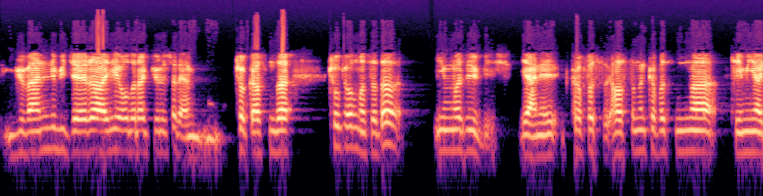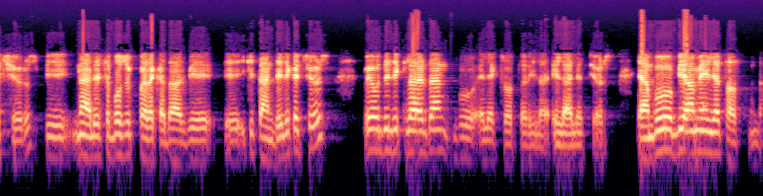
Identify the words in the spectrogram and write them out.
güvenli bir cerrahi olarak görülse de yani çok aslında çok olmasa da invazif bir iş. Yani kafası hastanın kafasına kemiği açıyoruz. Bir neredeyse bozuk para kadar bir e, iki tane delik açıyoruz ve o deliklerden bu elektrotları ilerletiyoruz. Yani bu bir ameliyat aslında.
